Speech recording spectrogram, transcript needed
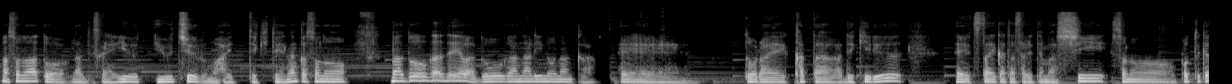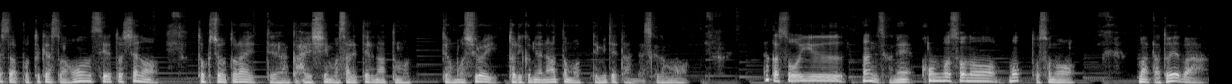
まあ、その後、なんですかね、YouTube も入ってきて、なんかその、まあ、動画では動画なりのなんか、えー、捉え方ができる、えー、伝え方されてますし、その、ポッドキャストはポッドキャストの音声としての特徴を捉えて、なんか配信もされてるなと思って、面白い取り組みだなと思って見てたんですけども、なんかそういう、なんですかね、今後その、もっとその、まあ、例えば、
